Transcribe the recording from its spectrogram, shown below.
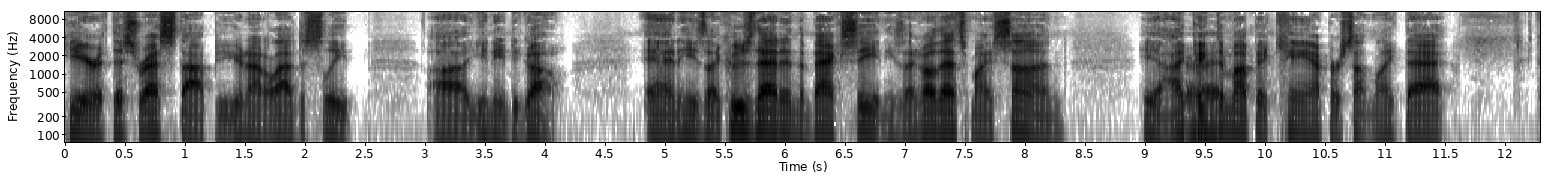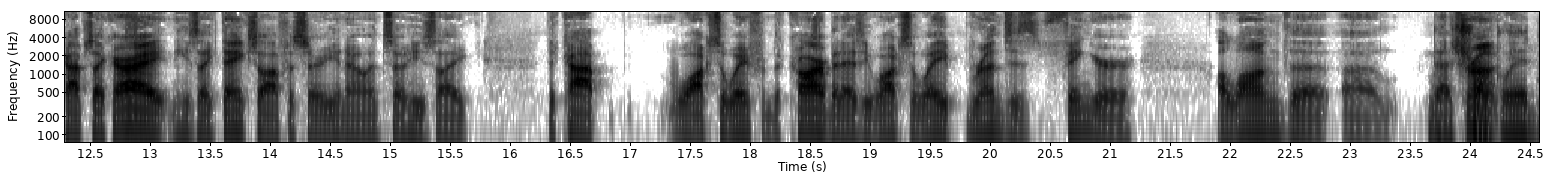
here at this rest stop you're not allowed to sleep. Uh, you need to go. And he's like who's that in the back seat? And he's like oh that's my son. Yeah i picked Right. him up at camp or something like that. Cop's like all right. And he's like thanks officer you know and so he's like the cop walks away from the car but as he walks away runs his finger along the uh, The, the trunk, lid.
